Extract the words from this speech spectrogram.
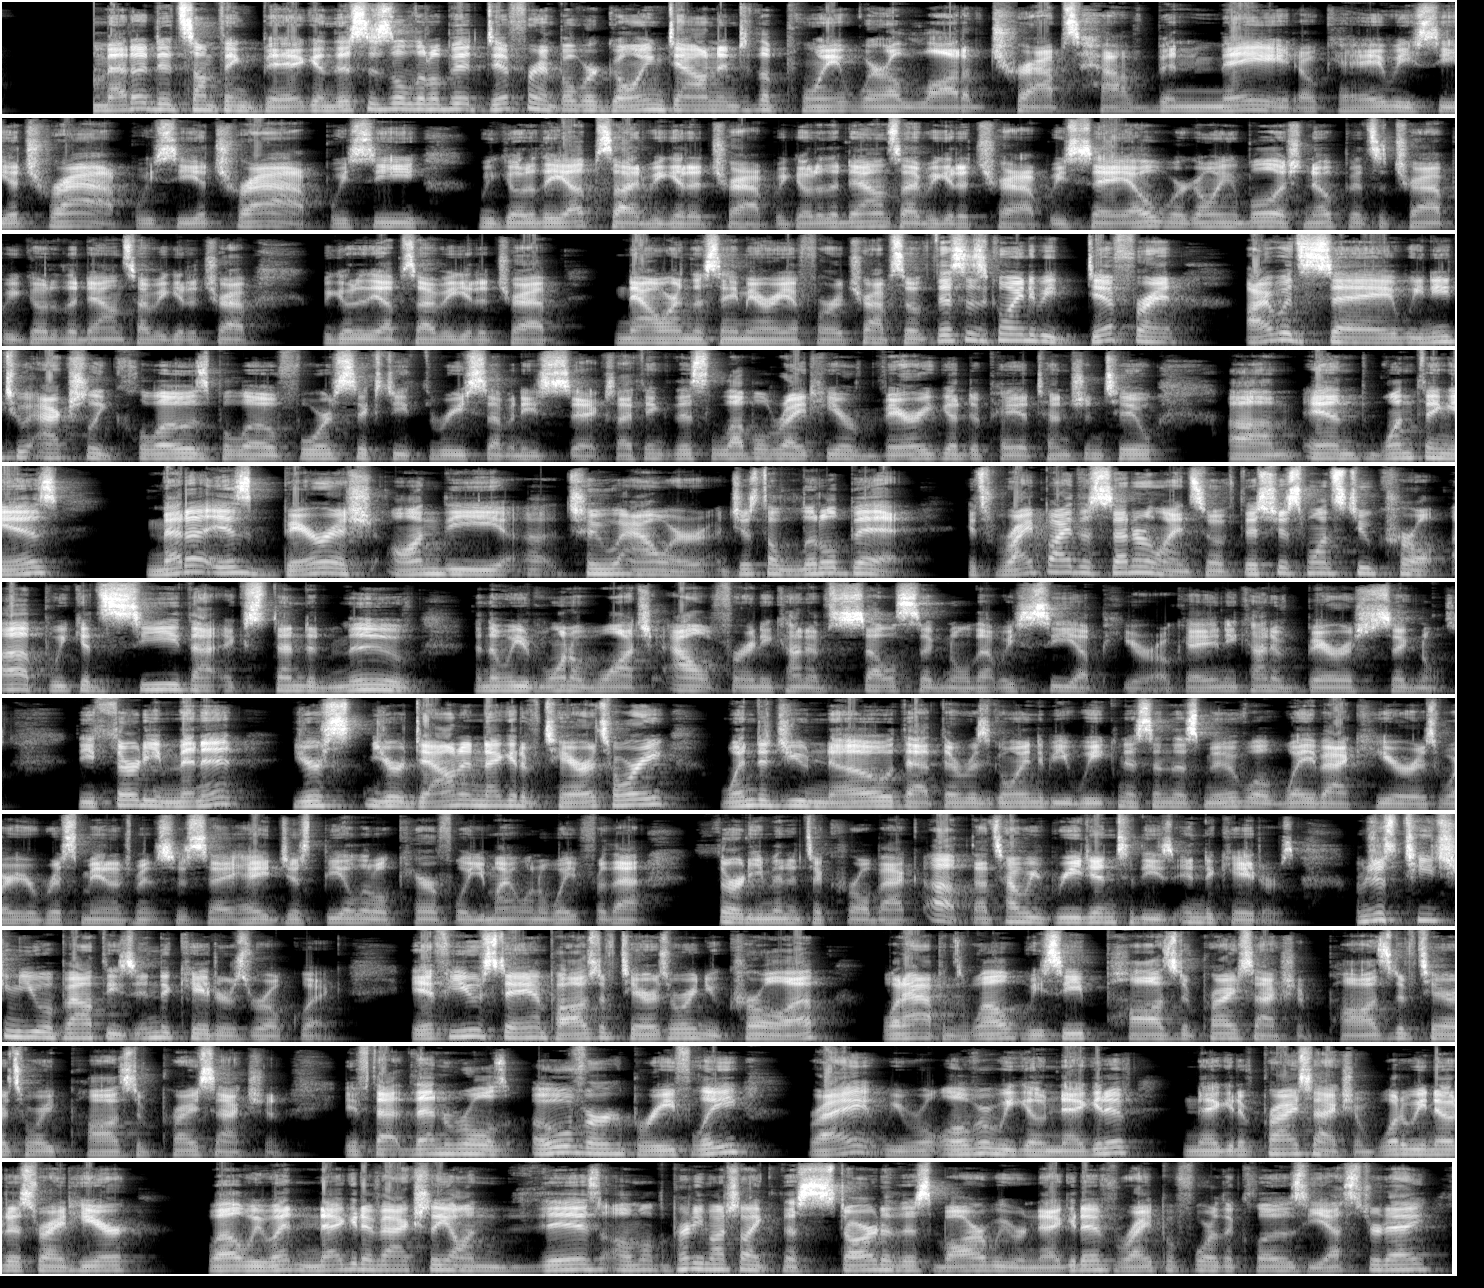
Meta did something big, and this is a little bit different, but we're going down into the point where a lot of traps have been made. Okay, we see a trap, we see a trap, we see we go to the upside, we get a trap, we go to the downside, we get a trap. We say, oh, we're going bullish. Nope, it's a trap. We go to the downside, we get a trap. We go to the upside, we get a trap. Now we're in the same area for a trap. So if this is going to be different, I would say we need to actually close below 463.76. I think this level right here, very good to pay attention to. Um, and one thing is, Meta is bearish on the uh, two hour just a little bit. It's right by the center line. So if this just wants to curl up, we could see that extended move, and then we'd want to watch out for any kind of sell signal that we see up here, okay? Any kind of bearish signals. The 30 minute, you're you're down in negative territory. When did you know that there was going to be weakness in this move? Well, way back here is where your risk management should say, hey, just be a little careful. You might want to wait for that 30 minute to curl back up. That's how we read into these indicators. I'm just teaching you about these indicators real quick. If you stay in positive territory and you curl up, what happens? Well, we see positive price action, positive territory, positive price action. If that then rolls over briefly, right? We roll over, we go negative, negative price action. What do we notice right here? Well, we went negative actually on this, almost pretty much like the start of this bar, we were negative right before the close yesterday.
